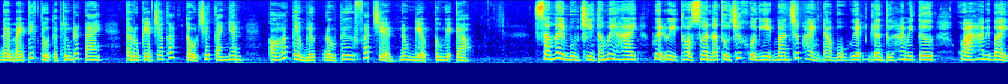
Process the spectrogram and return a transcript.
đẩy mạnh tích tụ tập trung đất đai, tạo điều kiện cho các tổ chức cá nhân có tiềm lực đầu tư phát triển nông nghiệp công nghệ cao. Sáng ngày 9 tháng 12, huyện ủy Thọ Xuân đã tổ chức hội nghị Ban chấp hành Đảng bộ huyện lần thứ 24, khóa 27,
